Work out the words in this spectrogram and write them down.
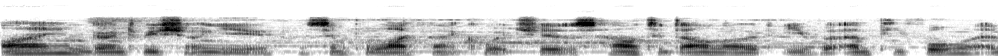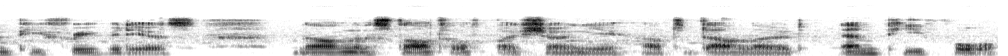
I am going to be showing you a simple life hack which is how to download either MP4 or MP3 videos. Now I'm going to start off by showing you how to download MP4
